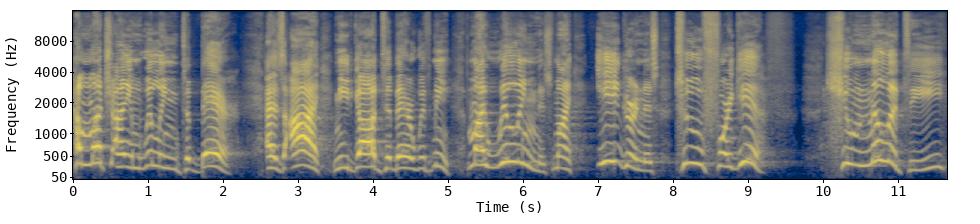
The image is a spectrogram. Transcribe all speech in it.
how much I am willing to bear as I need God to bear with me. My willingness, my eagerness to forgive. Humility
